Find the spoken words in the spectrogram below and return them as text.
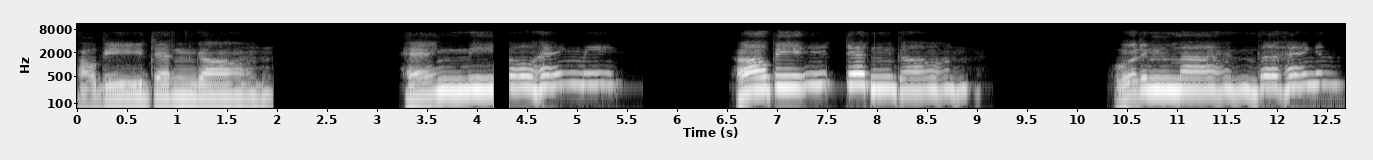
I'll be dead and gone. Hang me, oh, hang me. I'll be dead and gone. Wouldn't mind the hanging,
